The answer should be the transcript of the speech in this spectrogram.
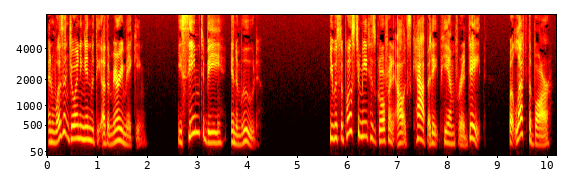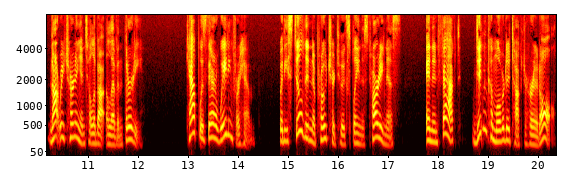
and wasn't joining in with the other merrymaking. He seemed to be in a mood. He was supposed to meet his girlfriend Alex Kapp at 8 p.m. for a date, but left the bar, not returning until about 11:30. Kapp was there waiting for him, but he still didn't approach her to explain his tardiness, and in fact, didn't come over to talk to her at all.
